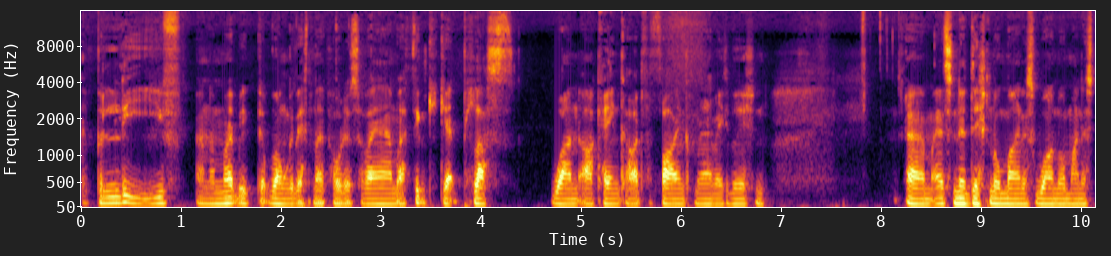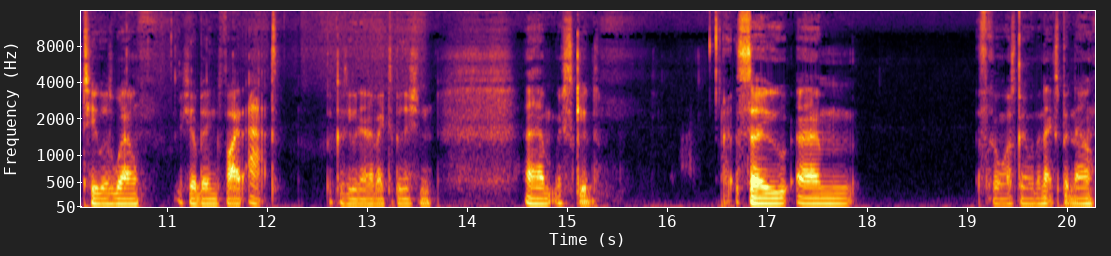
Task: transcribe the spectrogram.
I believe, and I might be wrong with this, and I apologize if I am, I think you get plus one arcane card for firing from an elevated position. Um, and it's an additional minus one or minus two as well if you're being fired at because you're in an elevated position, um, which is good. So um, I forgot what I was going with the next bit now.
